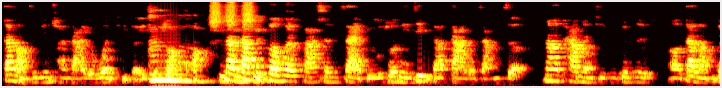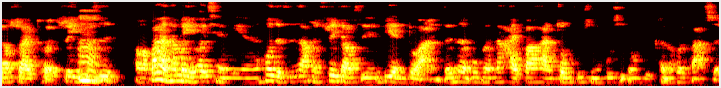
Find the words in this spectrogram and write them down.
大脑这边传达有问题的一些状况。那大部分会发生在比如说年纪比较大的长者，那他们其实就是呃大脑比较衰退，所以就是。呃，包含他们也会前眠，或者是他们睡觉时间变短等等部分，那还包含中枢型呼吸中止可能会发生。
